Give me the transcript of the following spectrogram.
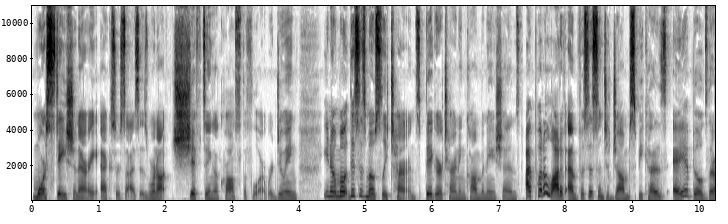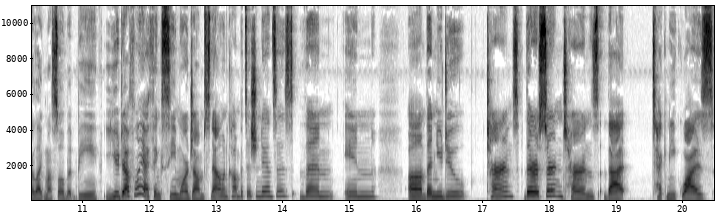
more stationary exercises. We're not shifting across the floor. We're doing, you know, mo- this is mostly turns, bigger turning combinations. I put a lot of emphasis into jumps because A, it builds their leg muscle, but B, you definitely, I think, see more jumps now in competition dances than in, um, than you do turns. There are certain turns that technique wise,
